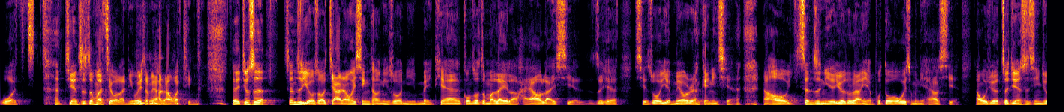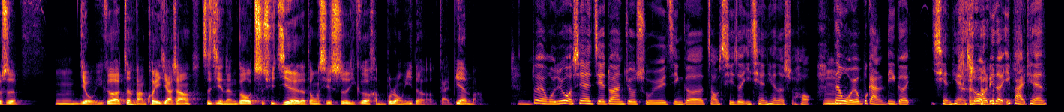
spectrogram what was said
我 坚持这么久了，你为什么要让我停？对，就是甚至有时候家人会心疼你说你每天工作这么累了，还要来写这些写作，也没有人给你钱，然后甚至你的阅读量也不多，为什么你还要写？那我觉得这件事情就是，嗯，有一个正反馈加上自己能够持续积累的东西，是一个很不容易的改变吧。嗯，对，我觉得我现在阶段就处于进个早期这一千天的时候，但我又不敢立个。一千天，所以我立了一百天。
